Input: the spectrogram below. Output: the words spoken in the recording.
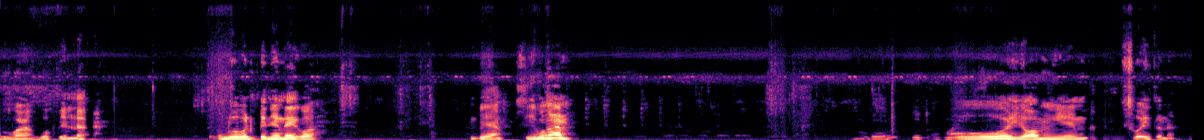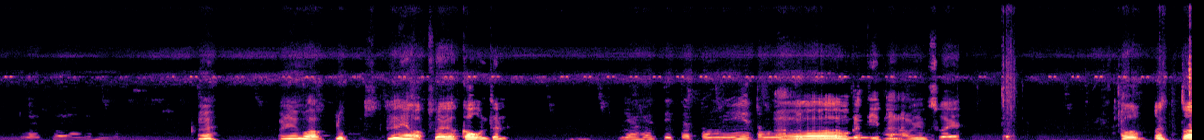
ดูว่างว่าเป็นแล้วต้องดูว่ามันเป็นยังไงก่อนมันเป็นหยังสีบางอันเด่นติดออกมาโอ้ยย้อมอย่างงี้มันก็สวยตัวน่ะสวยๆอย่างเดี๋ยวมันมันยังออกลูกมันยังออกสวยกว่าเก่าตัวน่ะอย่าให้ติดแต่ตรงนี้ตรงเอนี้ติดอมันก็ติดนั่นแล้วมันยังสวยเอาเอาตัว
